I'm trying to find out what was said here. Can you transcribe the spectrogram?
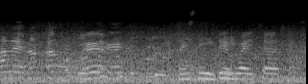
อะไรนะคะ เออ ไปสิเดี๋ยวไปเจอ อะ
